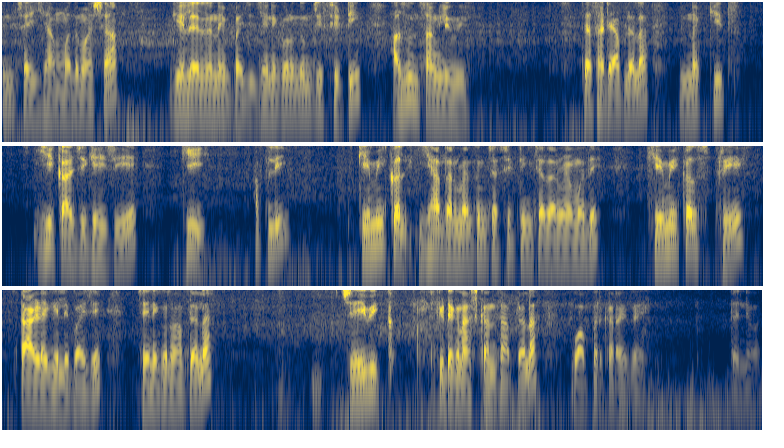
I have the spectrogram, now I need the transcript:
तुमच्या ह्या मधमाशा गेलेल्या नाही पाहिजे जेणेकरून तुमची सिटिंग अजून चांगली होईल. त्यासाठी आपल्याला नक्कीच ही काळजी घ्यायची आहे की आपली केमिकल ह्या दरम्यान तुमच्या सिटिंगच्या दरम्यानमध्ये केमिकल स्प्रे टाळले गेले पाहिजे जेणेकरून आपल्याला जैविक कीटकनाशकांचा आपल्याला वापर करायचा आहे. धन्यवाद.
